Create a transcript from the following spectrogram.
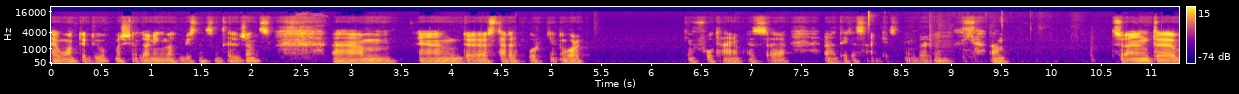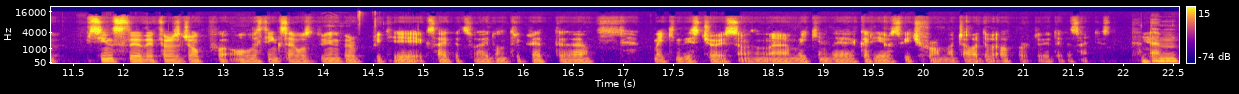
I want to do: machine learning, not business intelligence. Um, and uh, started working work working full time as a, a, data scientist in Berlin. Mm. Um, so and uh, since the, the, first job, all the things I was doing were pretty excited. So I don't regret uh, making this choice and uh, making the career switch from a Java developer to a data scientist. Um,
